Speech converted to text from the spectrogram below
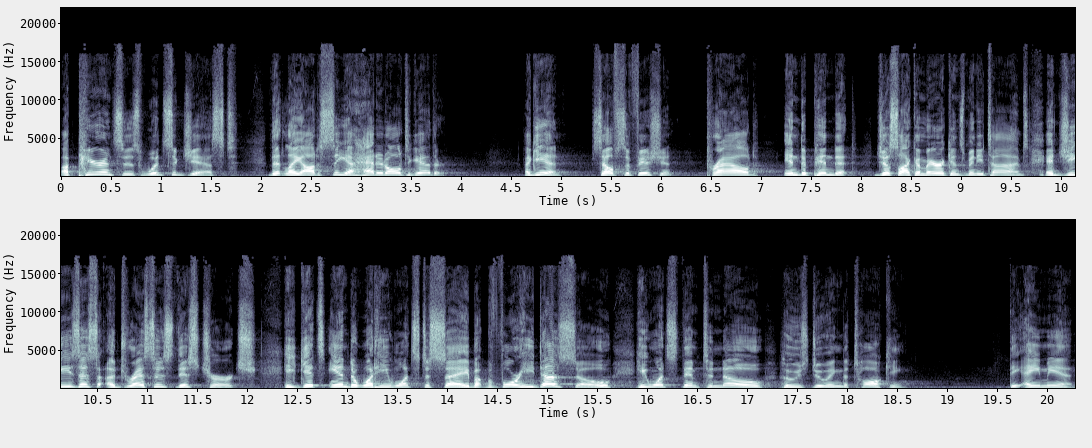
Appearances would suggest that Laodicea had it all together. Again, self sufficient, proud, independent, just like Americans many times. And Jesus addresses this church. He gets into what he wants to say, but before he does so, he wants them to know who's doing the talking. The Amen,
